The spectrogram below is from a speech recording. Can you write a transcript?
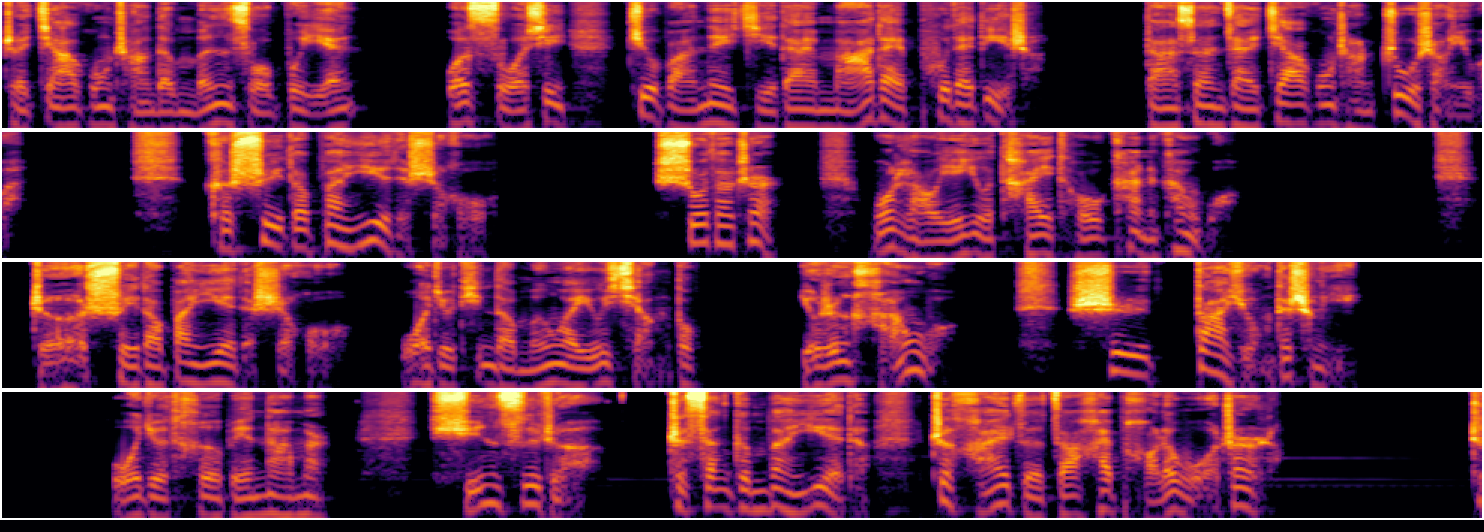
这加工厂的门锁不严，我索性就把那几袋麻袋铺在地上，打算在加工厂住上一晚。可睡到半夜的时候，说到这儿。我老爷又抬头看了看我，这睡到半夜的时候，我就听到门外有响动，有人喊我，是大勇的声音。我就特别纳闷，寻思着这三更半夜的，这孩子咋还跑来我这儿了？这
